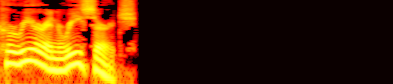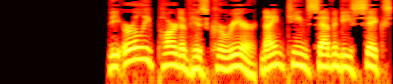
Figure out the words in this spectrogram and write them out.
Career and research The early part of his career 1976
